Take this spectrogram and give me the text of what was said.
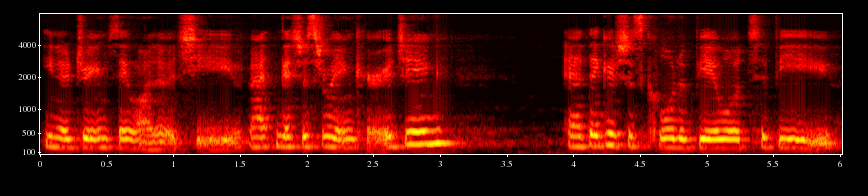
you know dreams they want to achieve. And I think that's just really encouraging. And I think it's just cool to be able to be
